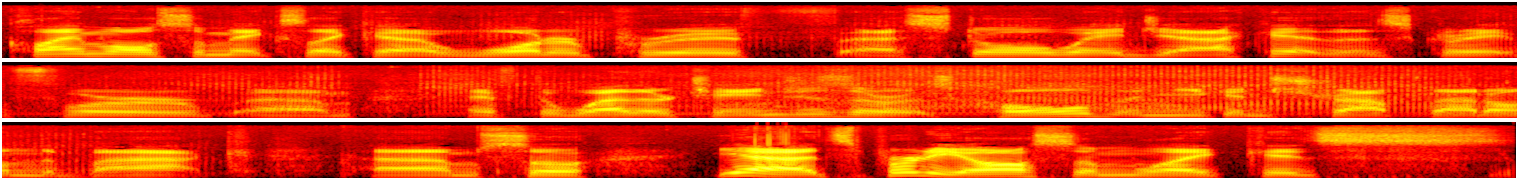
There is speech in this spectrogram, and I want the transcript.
Klim also makes like a waterproof uh, stowaway jacket that's great for um, if the weather changes or it's cold and you can strap that on the back. Um, so yeah, it's pretty awesome. Like it's,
